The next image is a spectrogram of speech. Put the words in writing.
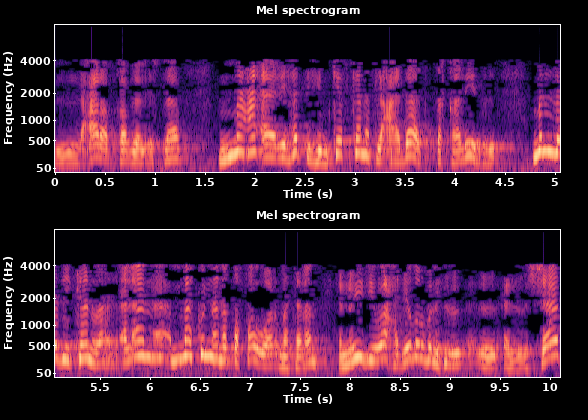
العرب قبل الإسلام مع آلهتهم. كيف كانت العادات التقاليد؟ ما الذي كانوا؟ الآن ما كنا نتصور مثلا أنه يجي واحد يضرب الشاة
